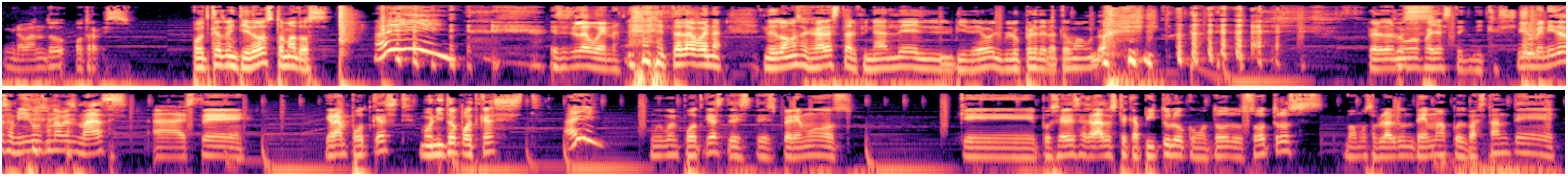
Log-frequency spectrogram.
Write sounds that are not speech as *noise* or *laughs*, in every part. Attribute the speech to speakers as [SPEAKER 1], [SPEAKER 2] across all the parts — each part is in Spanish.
[SPEAKER 1] Grabando otra vez.
[SPEAKER 2] Podcast 22, toma 2. ¡Ay! *laughs*
[SPEAKER 1] Esa es la buena. *laughs*
[SPEAKER 2] Está la buena. Les vamos a dejar hasta el final del video el blooper de la toma 1. *laughs* Perdón, no
[SPEAKER 1] Pues-
[SPEAKER 2] hubo fallas técnicas.
[SPEAKER 1] Bienvenidos amigos una vez más a este gran podcast.
[SPEAKER 2] Bonito podcast. ¡Ay!
[SPEAKER 1] Muy buen podcast. Este, esperemos que pues sea de sagrado este capítulo como todos los otros. Vamos a hablar de un tema pues bastante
